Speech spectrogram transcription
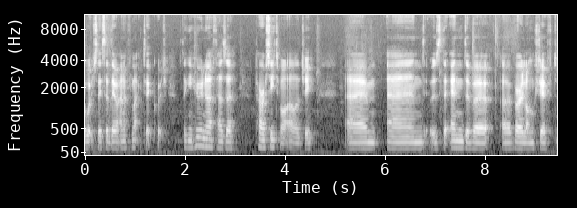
for which they said they were anaphylactic. Which I was thinking, who on earth has a paracetamol allergy? Um, and it was the end of a, a very long shift,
